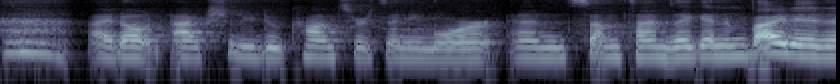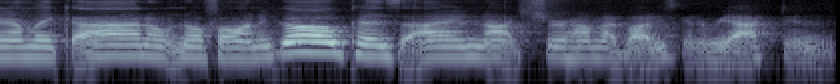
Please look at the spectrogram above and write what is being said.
I don't actually do concerts anymore. And sometimes I get invited and I'm like, I don't know if I want to go because I'm not sure how my body's going to react. And,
